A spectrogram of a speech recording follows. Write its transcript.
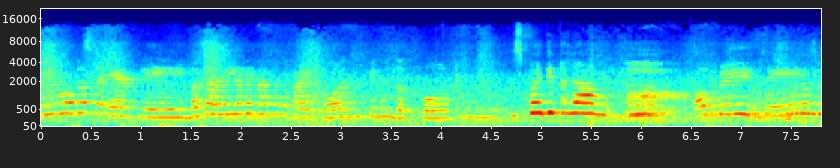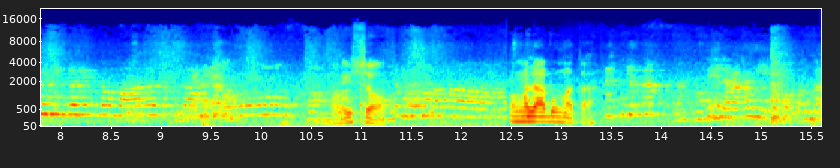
May lumabas na airplay. Basta may nakita kong iPhone. Pinundot ko. Tapos pwede pa lang. Amazing! Ang galing-galing naman. Ang Samsung. Ayos oh. Pang malabong mata. Hindi, nakakahita ko pagka.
